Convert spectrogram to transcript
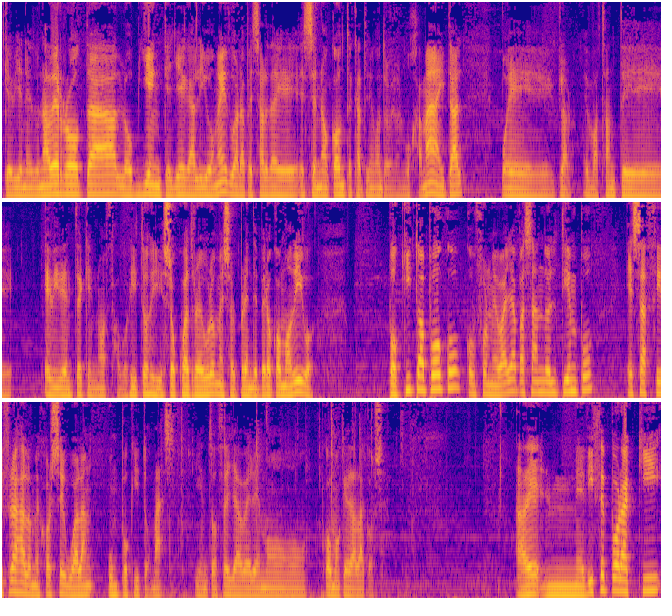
que viene de una derrota, lo bien que llega Leon Edwards a pesar de ese no contest que ha tenido contra el Muhammad y tal, pues claro, es bastante evidente que no es favorito y esos 4 euros me sorprende. Pero como digo, poquito a poco, conforme vaya pasando el tiempo, esas cifras a lo mejor se igualan un poquito más. Y entonces ya veremos cómo queda la cosa. A ver, me dice por aquí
